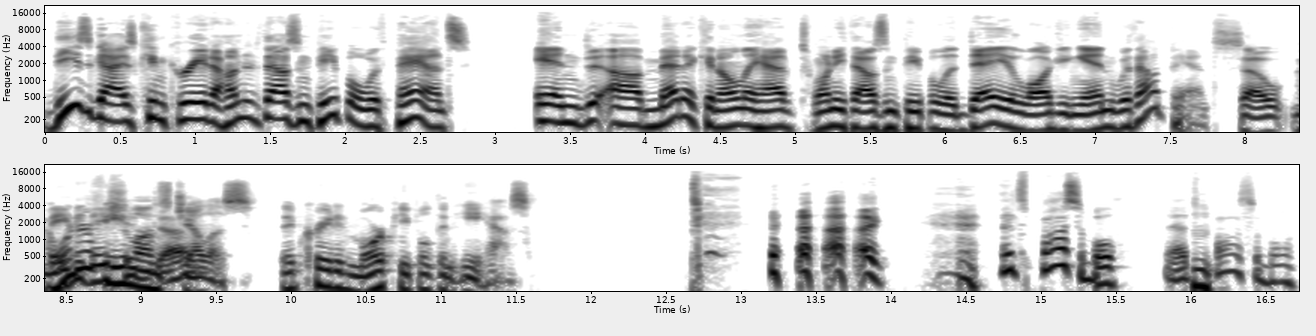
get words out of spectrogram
These guys can create 100,000 people with pants, and uh, Meta can only have 20,000 people a day logging in without pants. So maybe I wonder if should, Elon's uh, jealous. They've created more people than he has. That's possible. That's Hmm. possible.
